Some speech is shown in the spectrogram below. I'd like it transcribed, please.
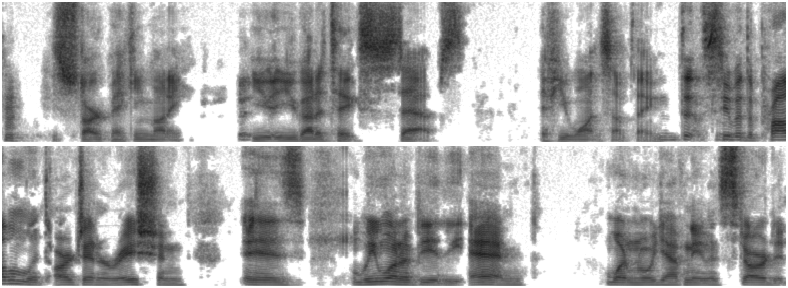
Start making money. You you got to take steps if you want something. The, see, but the problem with our generation is we want to be at the end when we haven't even started.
